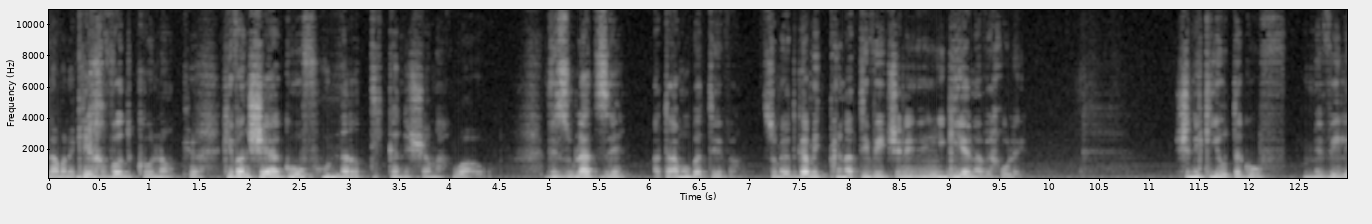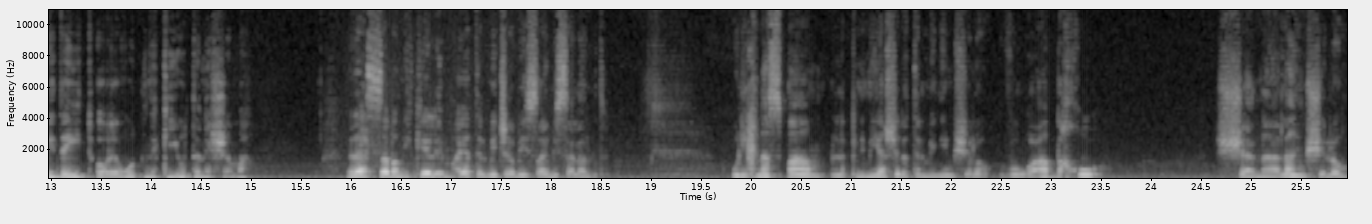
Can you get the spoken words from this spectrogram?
למה נקי? לכבוד קונו. כן. כיוון שהגוף הוא נרתיק הנשמה. וואו. וזולת זה, הטעם הוא בטבע. זאת אומרת, גם מבחינה טבעית של היגיינה וכולי. שנקיות הגוף מביא לידי התעוררות נקיות הנשמה. אתה יודע, סבא מקלם היה תלמיד של רבי ישראל מסלנט. הוא נכנס פעם לפנימייה של התלמידים שלו, והוא ראה בחור שהנעליים שלו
